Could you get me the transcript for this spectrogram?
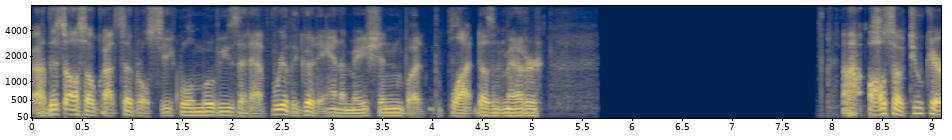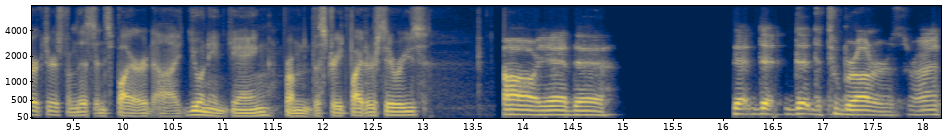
Uh, this also got several sequel movies that have really good animation, but the plot doesn't matter. Uh, also, two characters from this inspired uh, Yun and Yang from the Street Fighter series. Oh yeah, the the the the, the two brothers, right?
